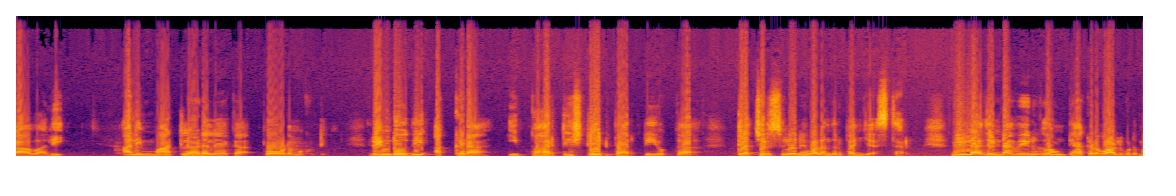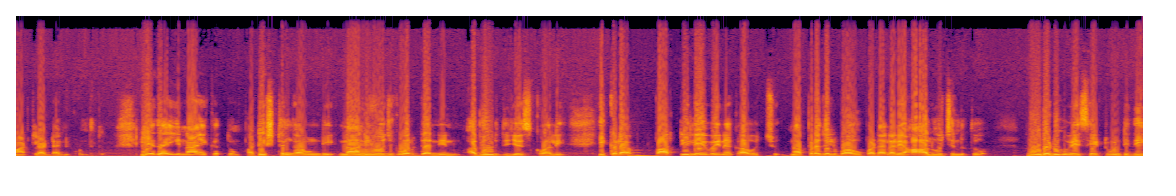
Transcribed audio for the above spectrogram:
కావాలి అని మాట్లాడలేకపోవడం ఒకటి. రెండోది అక్కడ ఈ పార్టీ స్టేట్ పార్టీ యొక్క క్లచర్స్లోనే వాళ్ళందరూ పనిచేస్తారు. వీళ్ళ అజెండా వేరుగా ఉంటే అక్కడ వాళ్ళు కూడా మాట్లాడడానికి ఉండదు. లేదా ఈ నాయకత్వం పటిష్టంగా ఉండి నా నియోజకవర్గాన్ని నేను అభివృద్ధి చేసుకోవాలి ఇక్కడ పార్టీలు ఏవైనా కావచ్చు నా ప్రజలు బాగుపడాలనే ఆలోచనతో ముందడుగు వేసేటువంటిది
